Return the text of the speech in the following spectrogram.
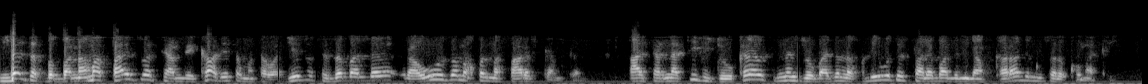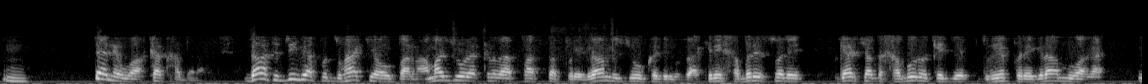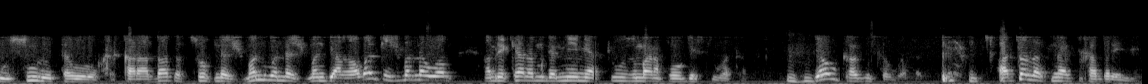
دلته په برنامه پیل شو چې امریکا دې ته متوجه شو چې زه به له راوځم خپل مصارف کم کړم الټرناتیو جوړ کړل چې نن جو بایدن له خلی وته طالبان د موږ کاران د موږ سره کومک کوي دا نه واقعیت خبره دا چې دوی بیا په دوه کې او برنامه جوړ کړل پاسته پروګرام جوړ کړ د مذاکره خبرې سولې ګرچې د خبرو کې د دوی پروګرام وغه اصول ته قرارداد څوک نه ژمن و نه ژمن دی هغه ول کې ژمن نه و امریکا له موږ مې میاشت کې زمانه په وګس کې وته یو کابو څه وته اته لاس نه خبرې نه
